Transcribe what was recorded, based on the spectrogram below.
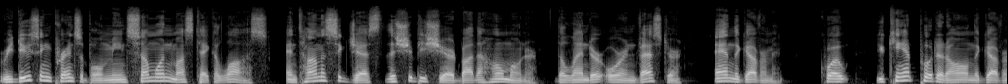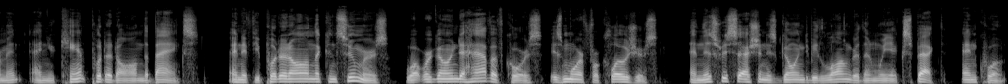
Reducing principal means someone must take a loss, and Thomas suggests this should be shared by the homeowner, the lender or investor, and the government. Quote, You can't put it all on the government, and you can't put it all on the banks. And if you put it all on the consumers, what we're going to have, of course, is more foreclosures. And this recession is going to be longer than we expect. End quote.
